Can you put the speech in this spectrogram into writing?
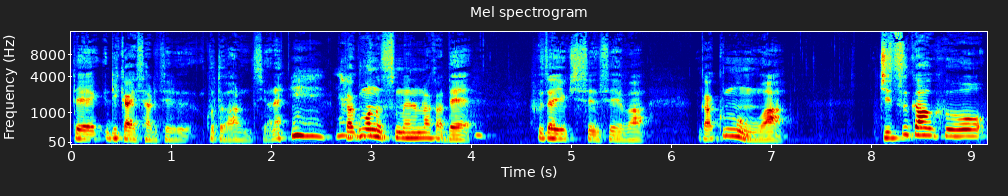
て理解されていることがあるんですよね、えー、学問の勧めの中で福沢諭吉先生は学問は実学を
